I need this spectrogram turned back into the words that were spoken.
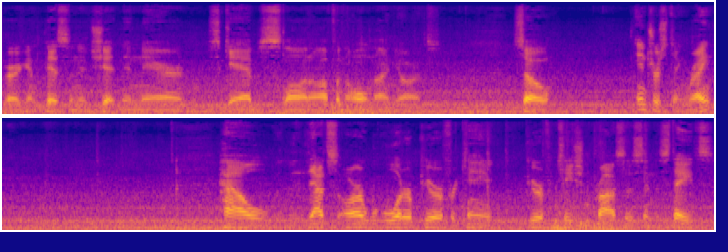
They're again pissing and shitting in there, scabs slawing off in the whole nine yards. So, interesting, right? How that's our water purification purification process in the states.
